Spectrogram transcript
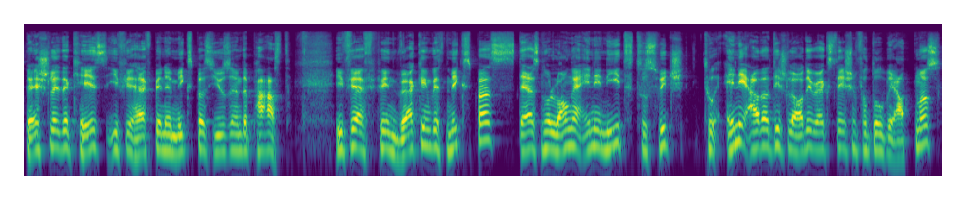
especially the case if you have been a Mixbus user in the past. If you have been working with Mixbus, there's no longer any need to switch to any other digital audio workstation for Dolby Atmos.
